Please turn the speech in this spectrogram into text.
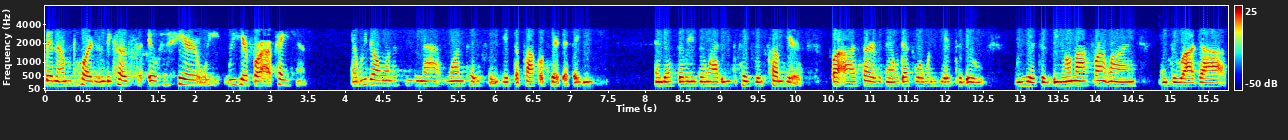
been important because it here we we here for our patients, and we don't want to see not one patient get the proper care that they need, and that's the reason why these patients come here for our service, and that's what we're here to do. We're here to be on our front line and do our job,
